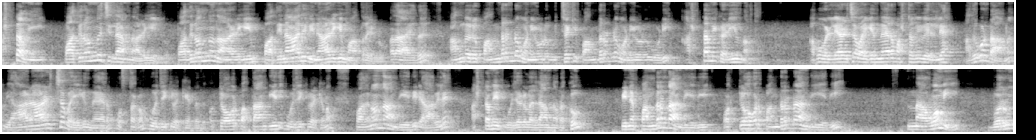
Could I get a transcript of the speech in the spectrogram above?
അഷ്ടമി പതിനൊന്ന് ചില്ലാൻ നാഴികയുള്ളൂ പതിനൊന്ന് നാഴികയും പതിനാല് വിനാഴികയും മാത്രമേ ഉള്ളൂ. അതായത് അന്നൊരു പന്ത്രണ്ട് മണിയോട് ഉച്ചയ്ക്ക് പന്ത്രണ്ട് മണിയോടുകൂടി അഷ്ടമി കഴിയുന്നർത്ഥം. അപ്പോൾ വെള്ളിയാഴ്ച വൈകുന്നേരം അഷ്ടമി വരില്ല. അതുകൊണ്ടാണ് വ്യാഴാഴ്ച വൈകുന്നേരം പുസ്തകം പൂജയ്ക്ക് വെക്കേണ്ടത്. ഒക്ടോബർ പത്താം തീയതി പൂജയ്ക്ക് വെക്കണം. പതിനൊന്നാം തീയതി രാവിലെ അഷ്ടമി പൂജകളെല്ലാം നടക്കും. പിന്നെ പന്ത്രണ്ടാം തീയതി ഒക്ടോബർ പന്ത്രണ്ടാം തീയതി നവമി വെറും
